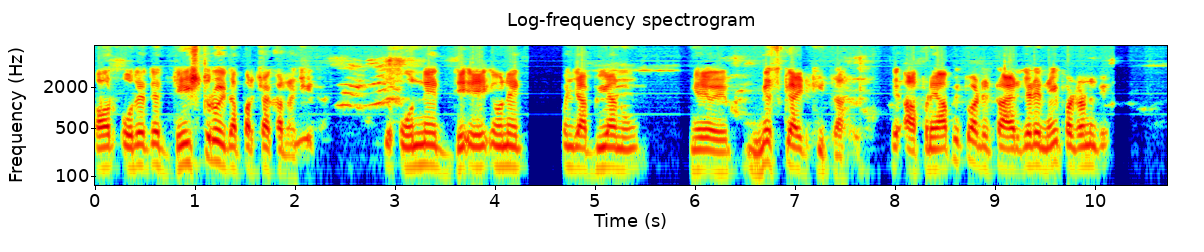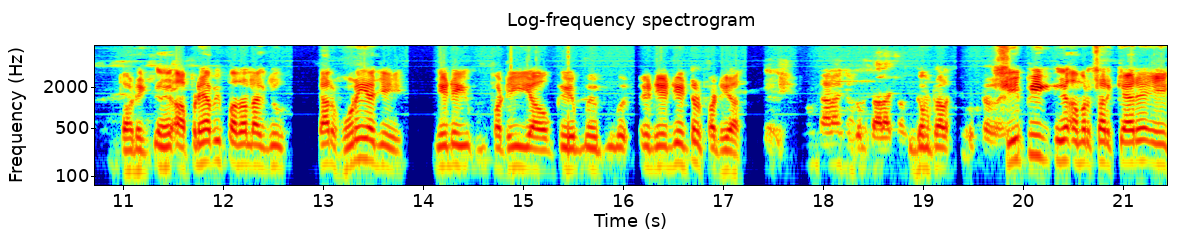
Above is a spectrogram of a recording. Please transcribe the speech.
ਔਰ ਉਹਦੇ ਤੇ ਦੇਸ਼ ਧਰੋਹੀ ਦਾ ਪਰਚਾ ਕਰਨਾ ਚਾਹੀਦਾ। ਕਿ ਉਹਨੇ ਉਹਨੇ ਪੰਜਾਬੀਆਂ ਨੂੰ ਮਿਸਗਾਈਡ ਕੀਤਾ ਤੇ ਆਪਣੇ ਆਪ ਹੀ ਤੁਹਾਡੇ ਟਾਇਰ ਜਿਹੜੇ ਨਹੀਂ ਫਟਣਗੇ ਤੁਹਾਡੇ ਆਪਣੇ ਆਪ ਹੀ ਪਤਾ ਲੱਗ ਜੂ। ਯਾਰ ਹੁਣੇ ਅਜੇ ਜਿਹੜੀ ਫਟੀ ਆ ਉਹ ਰੇਡੀਏਟਰ ਫਟਿਆ। ਗਮਟਾਲਾ ਸੀਪੀ ਅੰਮ੍ਰਿਤਸਰ ਕਹਿ ਰਿਹਾ ਇਹ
